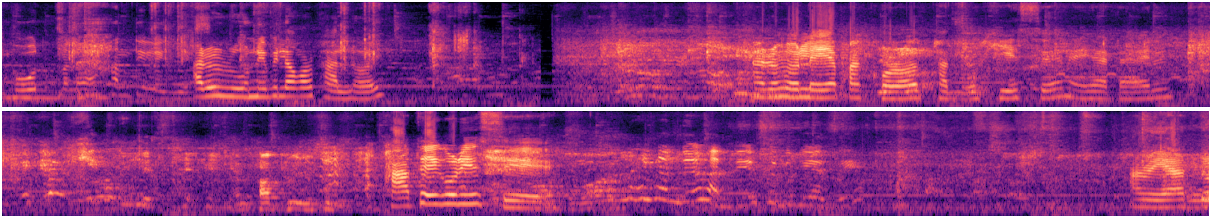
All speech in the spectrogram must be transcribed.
বহুত মানে শান্তি লাগি আৰু ৰোৱনীবিলাকৰ ভাল হয়। আৰু হ'লে এয়া পাকঘৰত ভাত ৰখি আছে এয়া দাইল। আছোঁ তুমি আৰু ইয়াতো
